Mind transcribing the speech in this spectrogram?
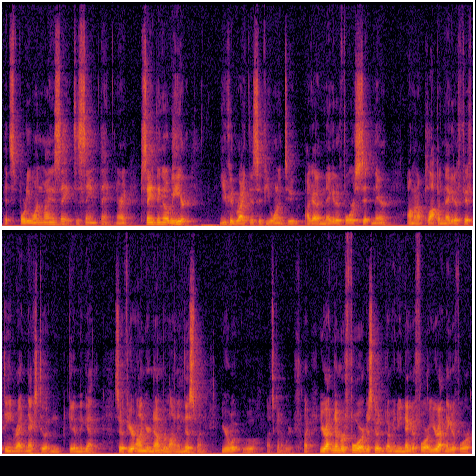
it's 41 minus 8. It's the same thing, all right? Same thing over here. You could write this if you wanted to. I got a negative 4 sitting there. I'm going to plop a negative 15 right next to it and get them together. So if you're on your number line in this one, you're ooh, that's kind of weird. Right, you're at number four. Just go. I mean, negative four. You're at negative four.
